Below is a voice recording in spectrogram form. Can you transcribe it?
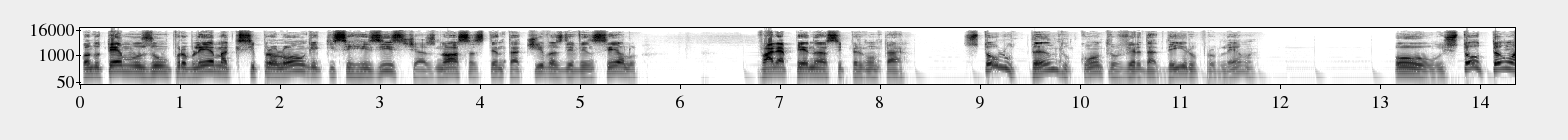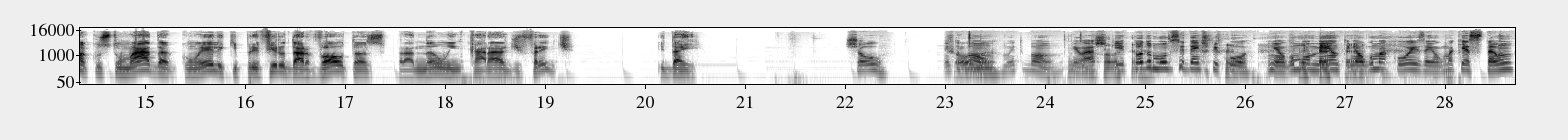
Quando temos um problema que se prolonga e que se resiste às nossas tentativas de vencê-lo, vale a pena se perguntar: estou lutando contra o verdadeiro problema? Ou estou tão acostumada com ele que prefiro dar voltas para não encarar de frente? E daí? Show. Muito Show, bom, né? muito bom. Muito Eu bom. acho que todo mundo se identificou em algum momento, em alguma coisa, em alguma questão.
